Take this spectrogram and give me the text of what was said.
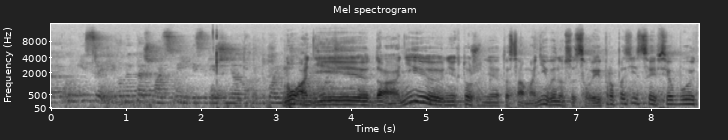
е, комісія, і вони теж мають свої якісь рішення протокольні. Ну, они, да, они, никто же не это самое, они выносят свои пропозиции, все будет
